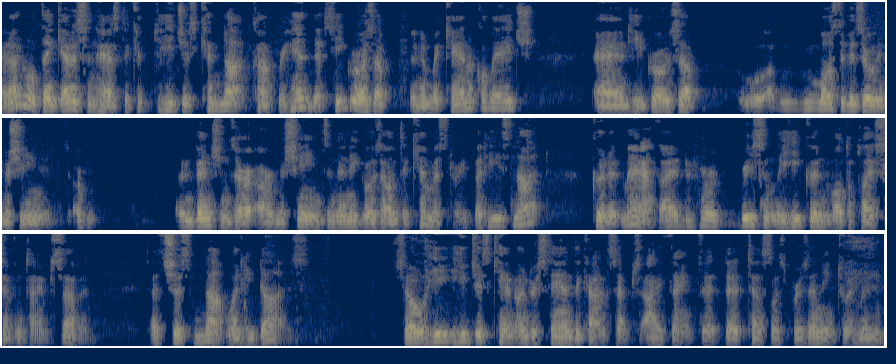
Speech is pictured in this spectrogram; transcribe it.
And I don't think Edison has the, he just cannot comprehend this. He grows up in a mechanical age and he grows up, most of his early machine er, inventions are, are machines, and then he goes on to chemistry. But he's not good at math. I had heard recently he couldn't multiply seven times seven. That's just not what he does. So he, he just can't understand the concepts, I think, that, that Tesla's presenting to him. And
